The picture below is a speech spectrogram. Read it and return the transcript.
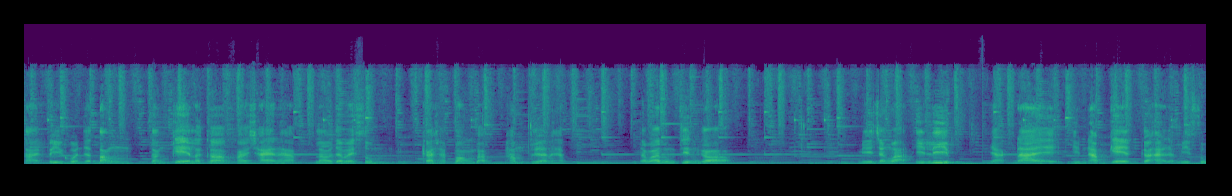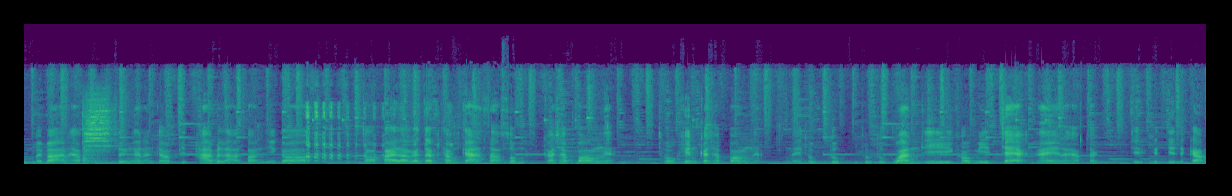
สายฟรีควรจะต้องสังเกตแล้วก็คอยใช้นะครับ เราจะไม่สุ่มกาชาปองแบบพร่ำเพื่อนะครับ แต่ว่าลุงจิ้นก็มีจังหวะที่รีบอยากได้หินอัปเกรดก็อาจจะมีสุ่มไปบ้างนะครับ ซึ่งอันนั้นก็ผิดพลาดไปแล้ว ตอนนี้ก็ต่อไปเราก็จะทำการสะสมกาชาปองเนี่ยโทเค็นกาชาปองเนี่ยในทุกๆทุกๆวันที่เขามีแจกให้นะครับ จากกิจกิจกรรม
